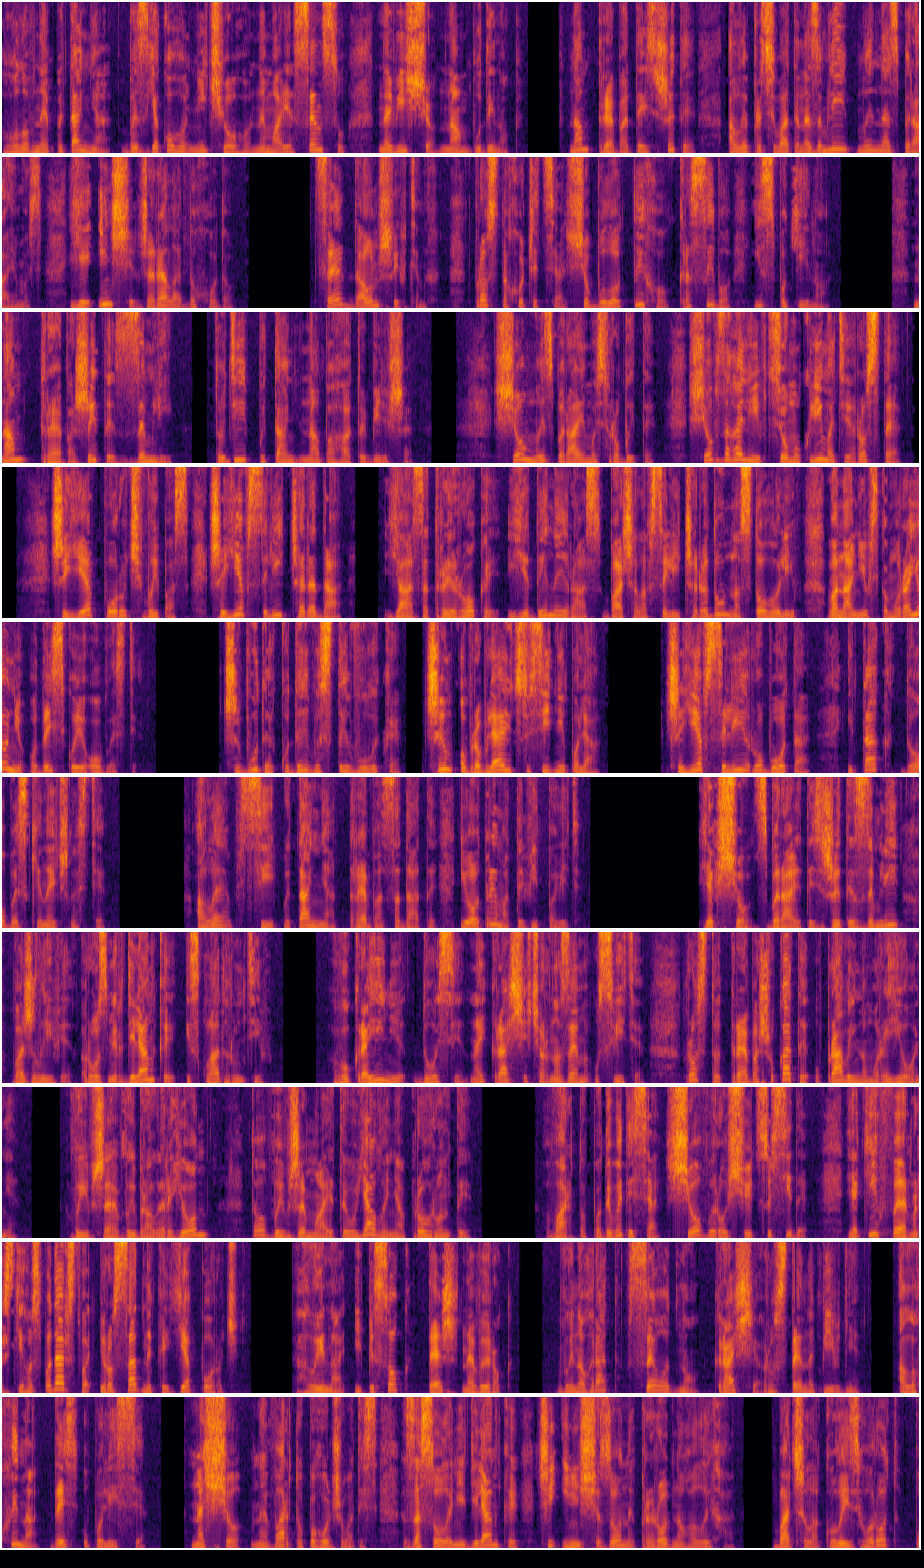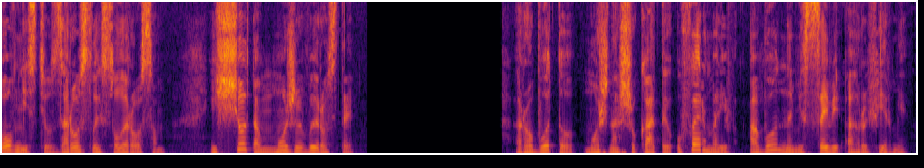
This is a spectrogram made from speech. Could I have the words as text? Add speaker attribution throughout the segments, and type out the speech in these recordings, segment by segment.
Speaker 1: Головне питання, без якого нічого немає сенсу, навіщо нам будинок. Нам треба десь жити, але працювати на землі ми не збираємось. Є інші джерела доходу. Це дауншифтінг. Просто хочеться, щоб було тихо, красиво і спокійно. Нам треба жити з землі. Тоді питань набагато більше. Що ми збираємось робити? Що взагалі в цьому кліматі росте? Чи є поруч випас, чи є в селі череда? Я за три роки єдиний раз бачила в селі череду на 100 голів в Ананівському районі Одеської області. Чи буде куди вести вулики? Чим обробляють сусідні поля? Чи є в селі робота? І так до безкінечності. Але всі питання треба задати і отримати відповідь. Якщо збираєтесь жити з землі, важливі розмір ділянки і склад ґрунтів. В Україні досі найкращі чорноземи у світі. Просто треба шукати у правильному регіоні. Ви вже вибрали регіон, то ви вже маєте уявлення про ґрунти. Варто подивитися, що вирощують сусіди, які фермерські господарства і розсадники є поруч. Глина і пісок теж не вирок. Виноград все одно краще росте на півдні, а лохина десь у поліссі. На що не варто погоджуватись засолені ділянки чи інші зони природного лиха. Бачила колись город повністю зарослий солеросом. І що там може вирости? Роботу можна шукати у фермерів або на місцевій агрофірмі.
